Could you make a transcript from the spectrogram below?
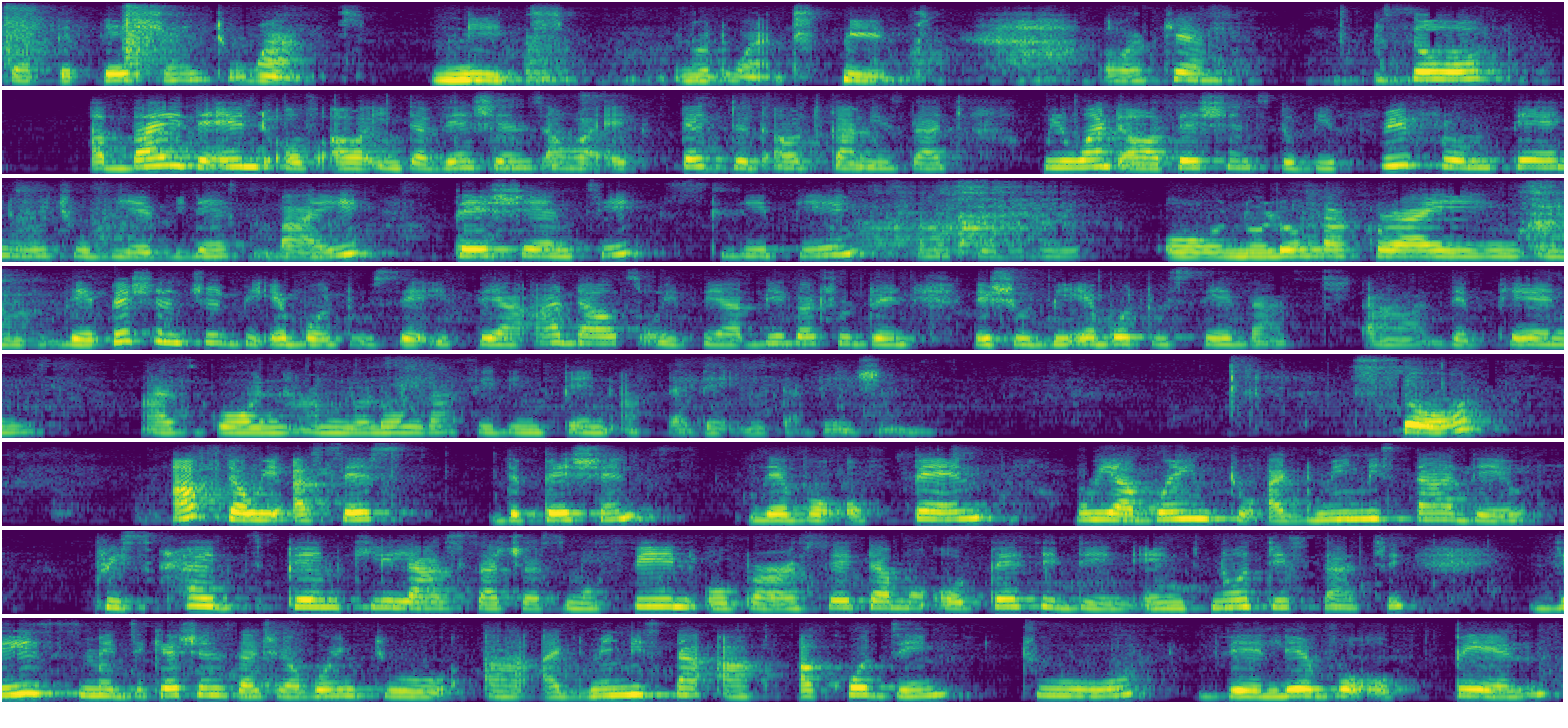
that the patient wants, needs, not want, needs. Okay. So uh, by the end of our interventions, our expected outcome is that we want our patients to be free from pain, which will be evidenced by patient sleeping comfortably or no longer crying and the patient should be able to say if they are adults or if they are bigger children they should be able to say that uh, the pain has gone. I'm no longer feeling pain after the intervention. So after we assess the patient's level of pain we are going to administer the prescribed painkillers such as morphine or paracetamol or pethidine and notice that these medications that you are going to uh, administer are according to the level of pain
